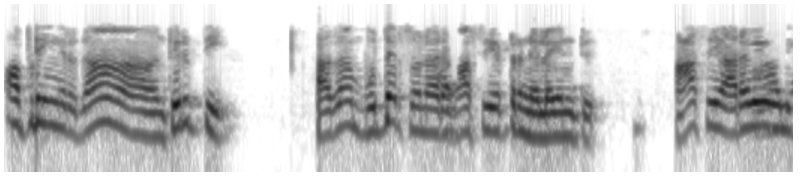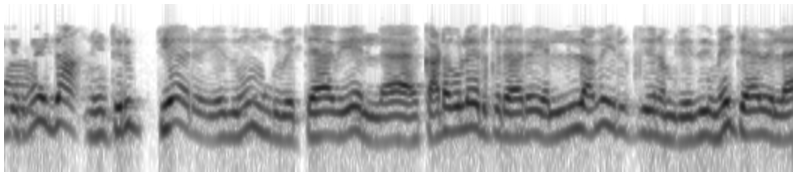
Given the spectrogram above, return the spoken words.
அப்படிங்கிறது தான் திருப்தி. அதான் புத்தர் சொன்னாரு ஆசையற்ற நிலைன்ட்டு. ஆசையை அறவே ஒழிக்கிறதுனா இதான். நீ திருப்தியா இரு. எதுவும் உங்களுக்கு தேவையே இல்லை. கடவுளே இருக்கிறாரு. எல்லாமே இருக்கு. நமக்கு எதுவுமே தேவையில்லை.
